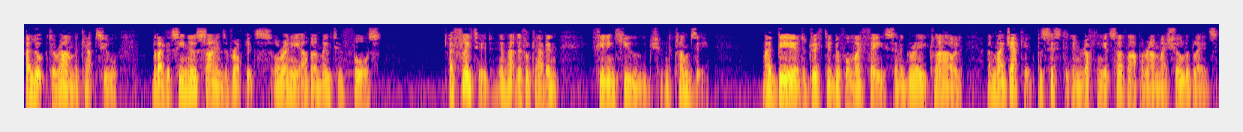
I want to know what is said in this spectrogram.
I looked around the capsule, but I could see no signs of rockets or any other motive force. I floated in that little cabin, feeling huge and clumsy. My beard drifted before my face in a grey cloud, and my jacket persisted in rucking itself up around my shoulder blades.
